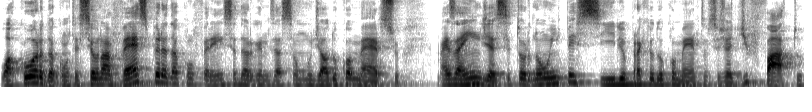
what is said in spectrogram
O acordo aconteceu na véspera da Conferência da Organização Mundial do Comércio, mas a Índia se tornou um empecilho para que o documento seja de fato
